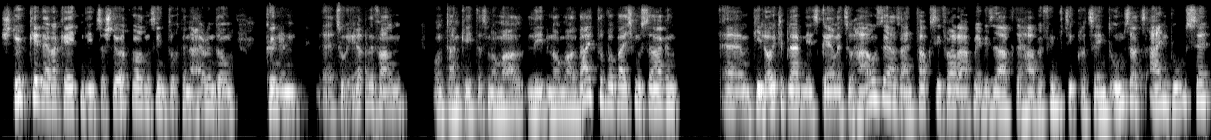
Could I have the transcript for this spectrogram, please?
Stücke der Raketen, die zerstört worden sind durch den Iron Dome, können äh, zur Erde fallen und dann geht das normal, Leben normal weiter. Wobei ich muss sagen, ähm, die Leute bleiben jetzt gerne zu Hause. Also ein Taxifahrer hat mir gesagt, er habe 50 Prozent Umsatzeinbuße.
